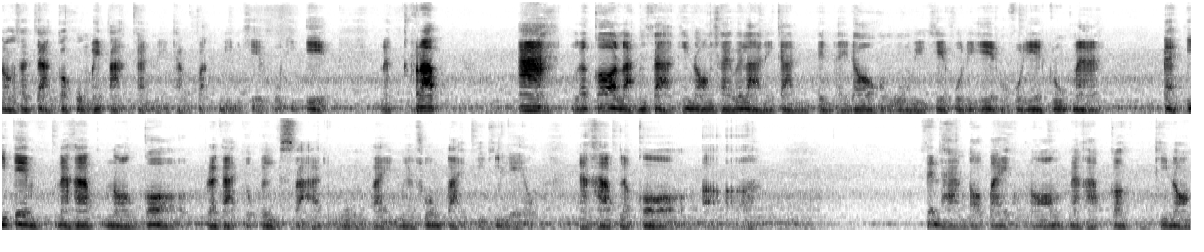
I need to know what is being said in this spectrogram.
น้องสัจจังก็คงไม่ต่างกันในทางฝั่ง BNK48 นะครับอะแล้วก็หลังจากที่น้องใช้เวลาในการเป็นไอดอลของวง BNK48 ของ48 Group มา 8 ปีเต็มนะครับ น้องก็ประกาศจบการศึกษาจากวงไปเมื่อช่วงปลายปีที่แล้วนะครับ แล้วก็เส้นทางต่อไปของน้องนะครับ ก็ ที่น้อง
